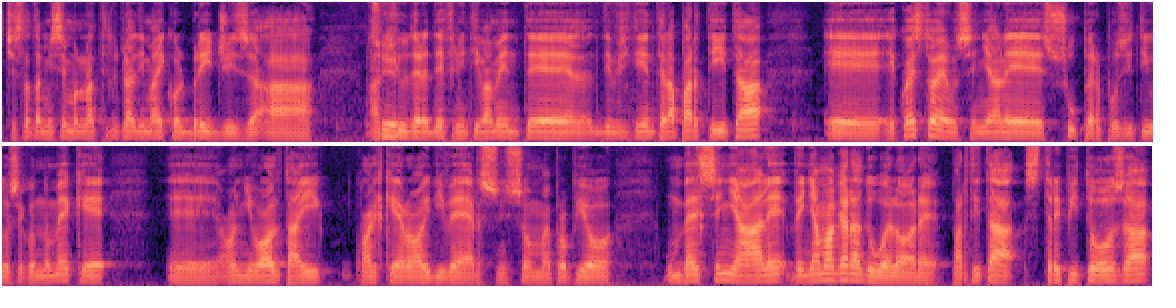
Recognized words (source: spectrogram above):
c'è stata mi sembra una tripla di Michael Bridges a a sì. chiudere definitivamente, definitivamente, la partita e, e, questo è un segnale super positivo secondo me che eh, ogni volta hai qualche eroe diverso, insomma è proprio un bel segnale. Veniamo a gara 2 Lore, partita strepitosa,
